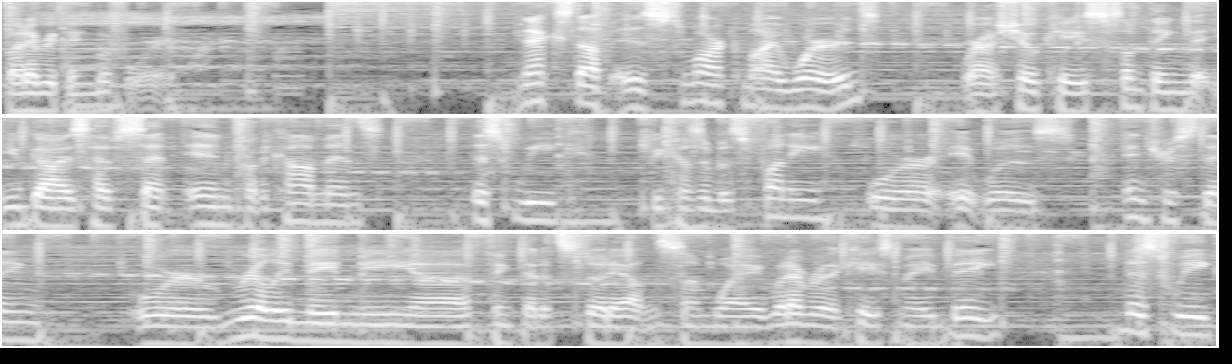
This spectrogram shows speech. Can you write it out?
but everything before it. Next up is Smark My Words, where I showcase something that you guys have sent in for the comments. This week, because it was funny or it was interesting or really made me uh, think that it stood out in some way, whatever the case may be. This week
